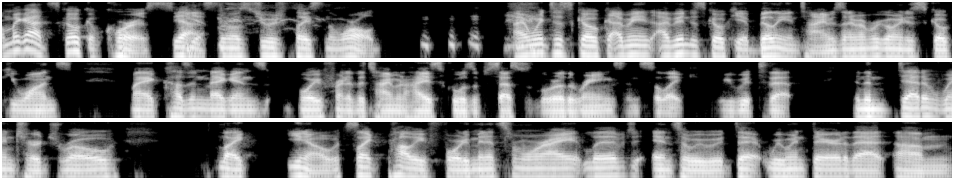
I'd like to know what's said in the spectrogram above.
Oh my God, Skokie, of course. Yeah, Yeah. it's the most Jewish place in the world. I went to Skokie. I mean, I've been to Skokie a billion times, and I remember going to Skokie once. My cousin Megan's boyfriend at the time in high school was obsessed with Lord of the Rings, and so like we went to that in the dead of winter, drove like you know, it's like probably 40 minutes from where I lived. And so we went there, we went there to that um,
